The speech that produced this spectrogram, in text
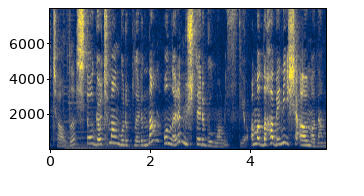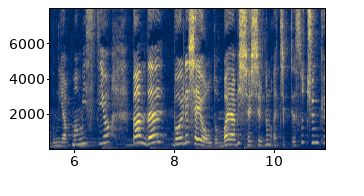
kapı çaldı. İşte o göçmen gruplarından onlara müşteri bulmamı istiyor. Ama daha beni işe almadan bunu yapmamı istiyor. Ben de böyle şey oldum. Baya bir şaşırdım açıkçası. Çünkü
